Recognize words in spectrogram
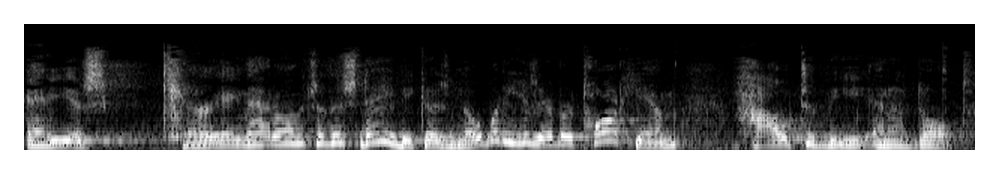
And he is carrying that on to this day because nobody has ever taught him how to be an adult.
